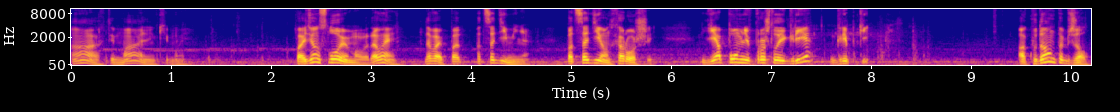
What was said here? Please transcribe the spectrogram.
Ах, ты маленький мой. Пойдем словим его, давай. Давай, под, подсади меня. Подсади, он хороший. Я помню в прошлой игре грибки... А куда он побежал?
